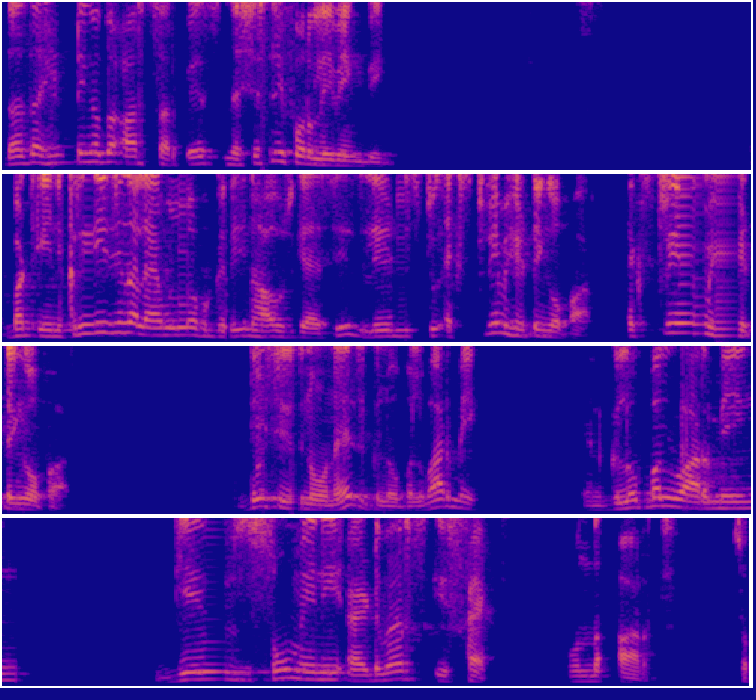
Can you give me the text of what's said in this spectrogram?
Thus, the heating of the Earth's surface necessary for living being. But increase in the level of greenhouse gases leads to extreme heating of Earth. Extreme heating of Earth. This is known as global warming. And global warming gives so many adverse effects on the earth. So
